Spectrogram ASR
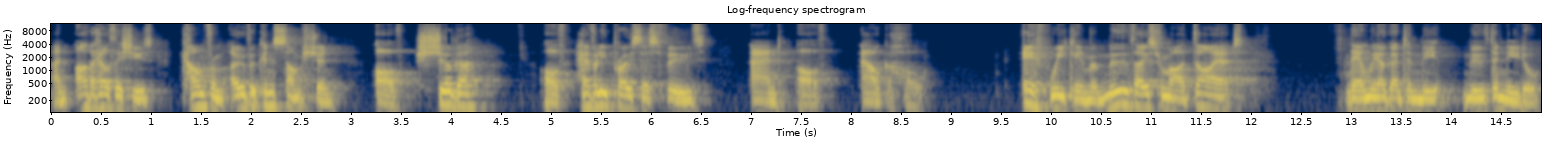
and other health issues come from overconsumption of sugar, of heavily processed foods, and of alcohol. If we can remove those from our diet, then we are going to move the needle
